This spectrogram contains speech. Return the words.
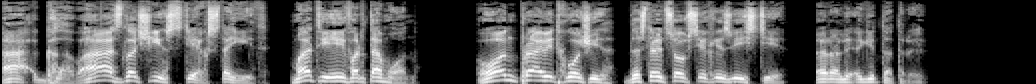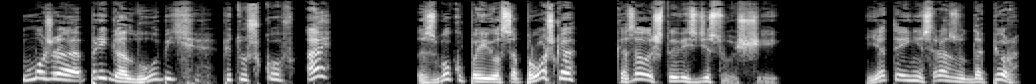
А голова злочинств тех стоит, Матвей Фартамон. Он правит хочет, до стрельцов всех извести, — орали агитаторы. — Может, приголубить петушков, а? Сбоку появился Прошка, казалось, что вездесущий. Я-то и не сразу допер,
